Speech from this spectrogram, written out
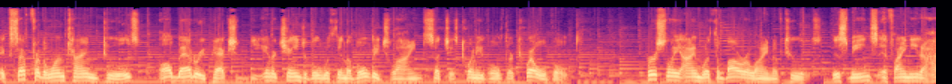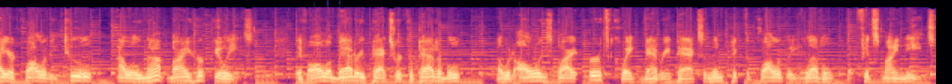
Except for the one-time tools, all battery packs should be interchangeable within a voltage line such as 20 volt or 12 volt. Personally, I'm with the Bauer line of tools. This means if I need a higher quality tool, I will not buy Hercules. If all the battery packs were compatible, I would always buy earthquake battery packs and then pick the quality level that fits my needs.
